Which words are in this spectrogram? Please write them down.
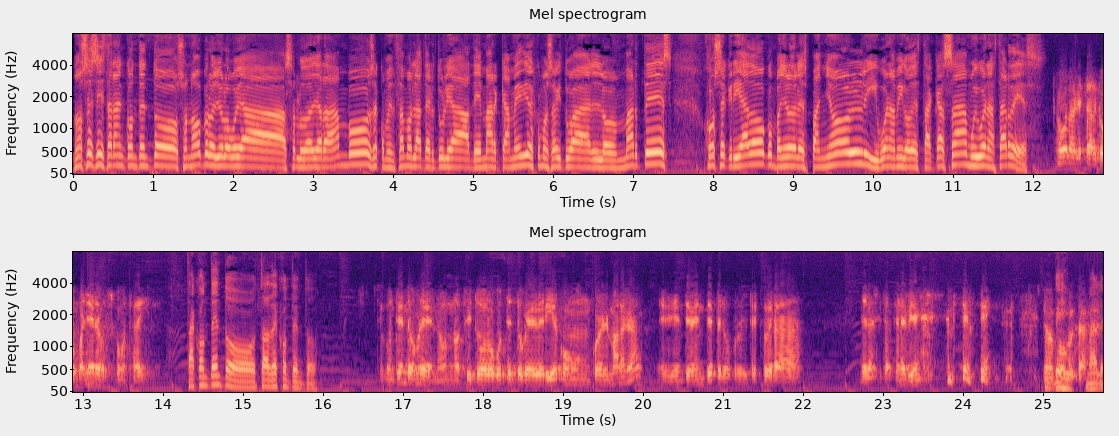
No sé si estarán contentos o no, pero yo lo voy a saludar ya a ambos. Comenzamos la tertulia de Marca Medios, como es habitual los martes. José Criado, compañero del español y buen amigo de esta casa. Muy buenas tardes. Hola, ¿qué tal, compañeros? ¿Cómo estáis? ¿Estás contento o estás descontento? Estoy contento, hombre. No, no estoy todo lo contento que debería con, con el Málaga, evidentemente, pero por el resto de la, de la situación es bien. no me puedo quejar. Vale.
